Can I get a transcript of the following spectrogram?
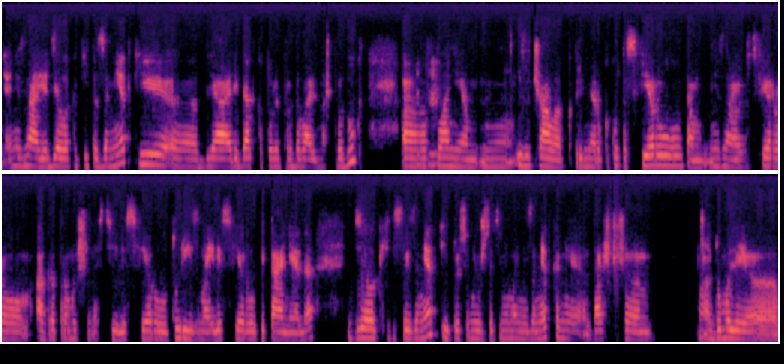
я не знаю, я делала какие-то заметки э, для ребят, которые продавали наш продукт, Uh-huh. в плане изучала, к примеру, какую-то сферу, там, не знаю, сферу агропромышленности или сферу туризма или сферу питания, да, делала какие-то свои заметки, то есть они уже с этими моими заметками дальше а, думали, э,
